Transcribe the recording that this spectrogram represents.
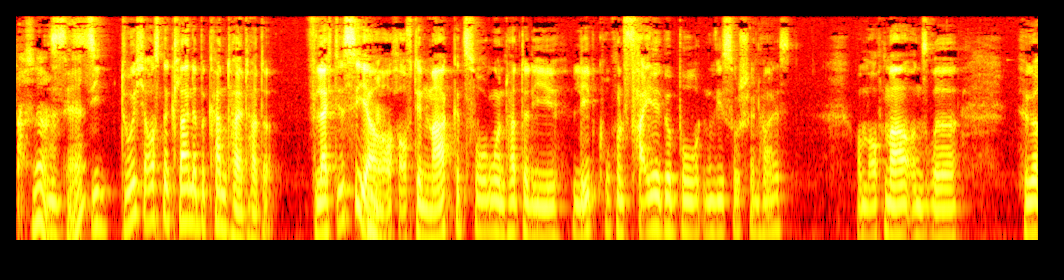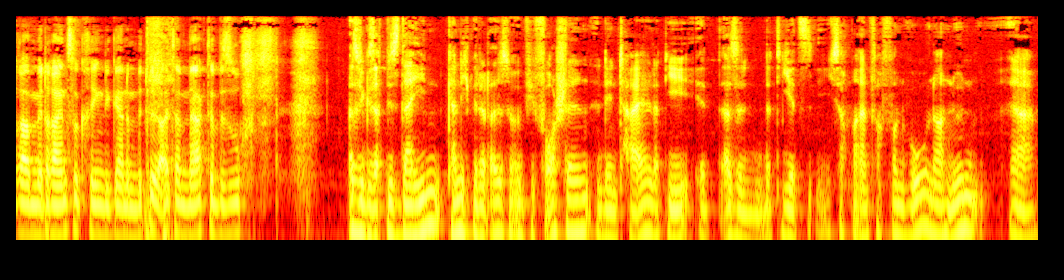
Ach so, okay. sie durchaus eine kleine Bekanntheit hatte. Vielleicht ist sie ja, ja auch auf den Markt gezogen und hatte die Lebkuchen feil geboten, wie es so schön heißt. Um auch mal unsere Hörer mit reinzukriegen, die gerne Mittelaltermärkte besuchen. Also wie gesagt, bis dahin kann ich mir das alles noch irgendwie vorstellen, den Teil, dass die, also dass die jetzt, ich sag mal einfach von wo nach Nürnberg, ja,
